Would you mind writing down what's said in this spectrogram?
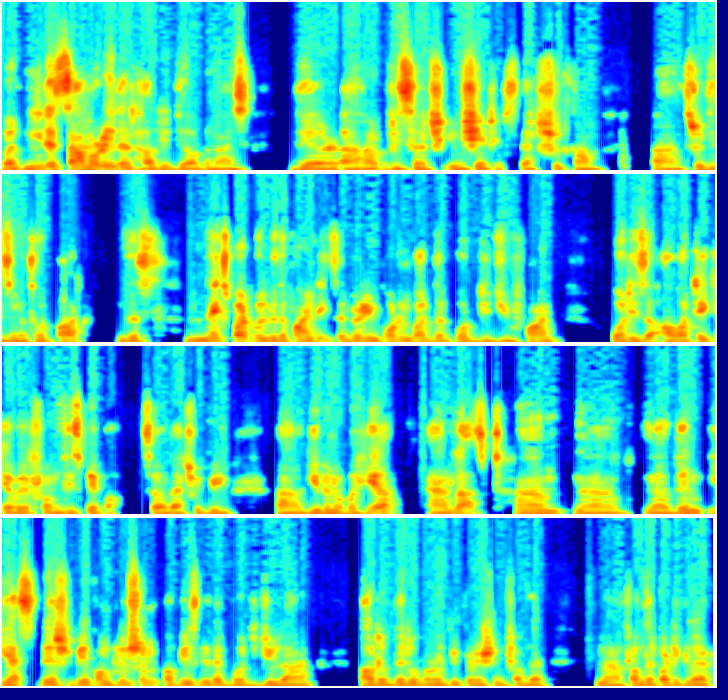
but need a summary that how did they organize their uh, research initiatives that should come uh, through this method part. This next part will be the findings and very important part that what did you find? What is our takeaway from this paper? So that should be uh, given over here. And last, um, uh, uh, then yes, there should be a conclusion. Obviously, that what did you learn out of that overall preparation from that uh, from that particular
